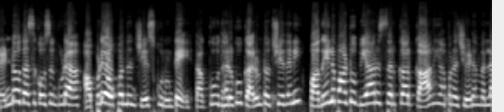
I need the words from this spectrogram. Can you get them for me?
రెండో దశ కోసం కూడా అప్పుడే ఒప్పందం చేసుకునుంటే తక్కువ ధరకు కరెంట్ వచ్చేదని పదేళ్ళ పాటు బీఆర్ఎస్ సర్కార్ కాలయాపన చేయడం వల్ల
